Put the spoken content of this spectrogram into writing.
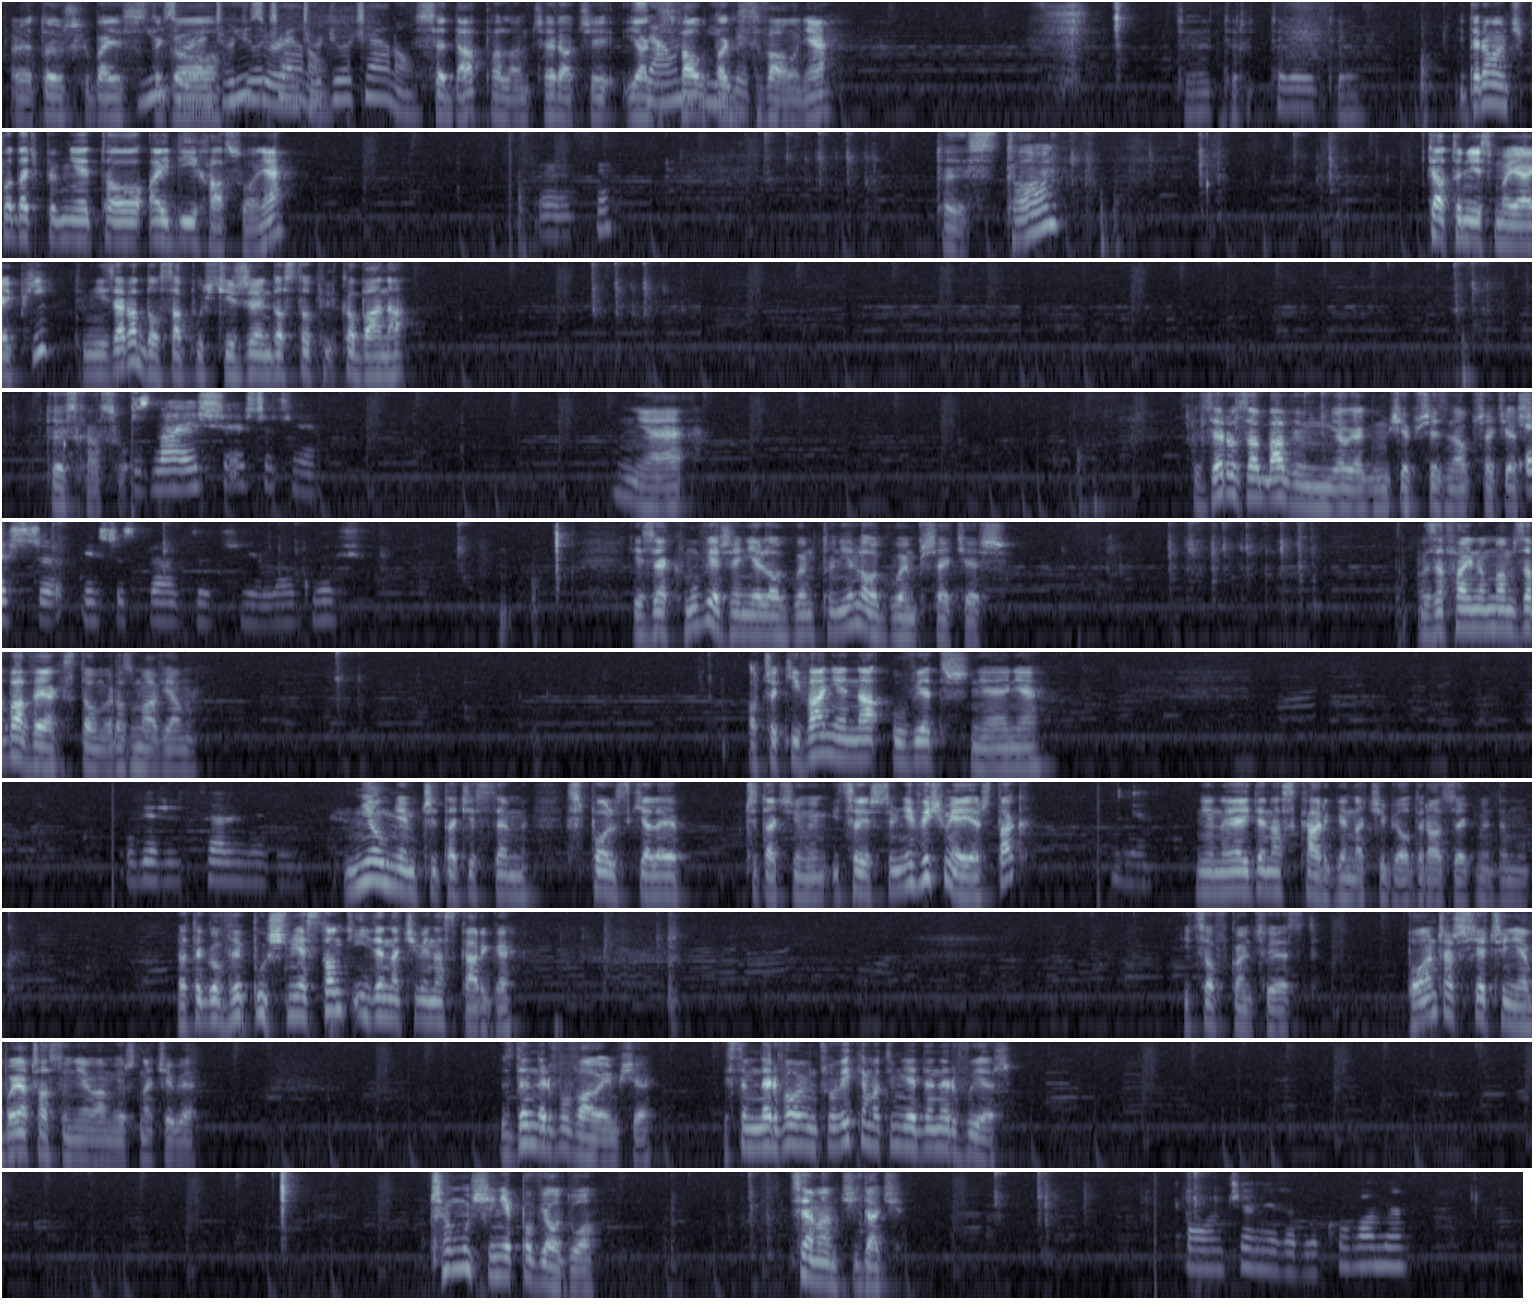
Ale to już chyba jest z User tego entered your User entered your channel. sedapa, launchera, czy jak Sound zwał, tak muted. zwał, nie? Ty, ty, ty, ty. I teraz mam ci podać pewnie to ID i hasło, nie? Mhm. To jest to. Ty, a to nie jest moje IP? Ty mnie zaraz dosa puścisz, że dostał tylko bana. To jest hasło. Przyznajesz się jeszcze, czy nie? Nie. Zero zabawy bym miał, jakbym się przyznał przecież. Jeszcze, jeszcze sprawdzę, czy nie logłeś. Jezu, jak mówię, że nie logłem, to nie logłem przecież. Za fajną mam zabawę, jak z tą rozmawiam. Oczekiwanie na uwietrznienie. Uwierzytelnie wiem. Nie umiem czytać, jestem z Polski, ale czytać nie umiem. I co, jeszcze mnie wyśmiejesz, tak? Nie. Nie, no ja idę na skargę na ciebie od razu, jak będę mógł. Dlatego wypuść mnie stąd i idę na ciebie na skargę. I co w końcu jest? Połączasz się czy nie? Bo ja czasu nie mam już na ciebie. Zdenerwowałem się. Jestem nerwowym człowiekiem, a ty mnie denerwujesz. Czemu się nie powiodło? Co mam ci dać? Połączenie zablokowane.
